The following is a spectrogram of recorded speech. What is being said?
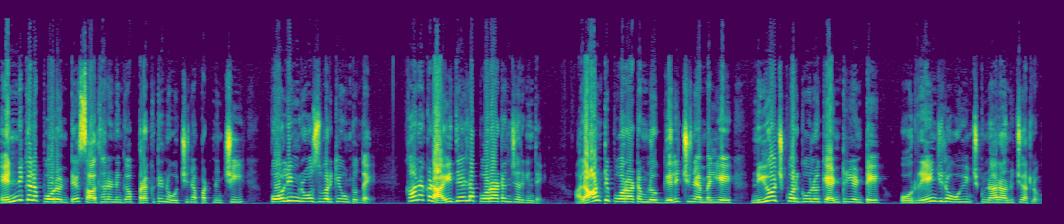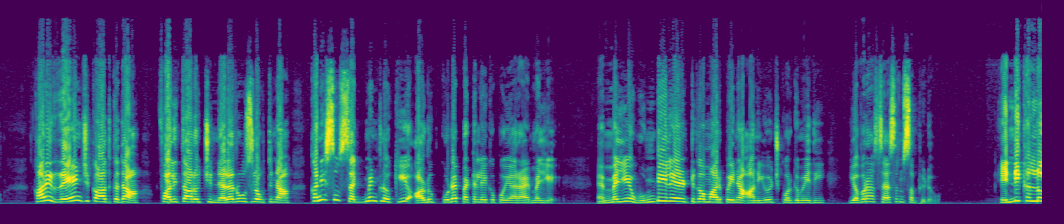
ఎన్నికల పోరంటే సాధారణంగా ప్రకటన వచ్చినప్పటి నుంచి పోలింగ్ రోజు వరకే ఉంటుంది. కానీ అక్కడ ఐదేళ్ళ పోరాటం జరిగింది. అలాంటి పోరాటంలో గెలిచిన ఎమ్మెల్యే నియోజకవర్గంలోకి ఎంట్రీ అంటే ఓ రేంజ్లో ఊహించుకున్నారు అనుచరులు. కానీ రేంజ్ కాదు కదా ఫలితాలు వచ్చి నెల రోజులవుతున్నా కనీసం సెగ్మెంట్లోకి అడుగు కూడా పెట్టలేకపోయారా ఎమ్మెల్యే? ఎమ్మెల్యే ఉండి లేనట్టుగా మారిపోయిన ఆ నియోజకవర్గం ఏది ఎవరా శాసనసభ్యుడు? ఎన్నికల్లో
